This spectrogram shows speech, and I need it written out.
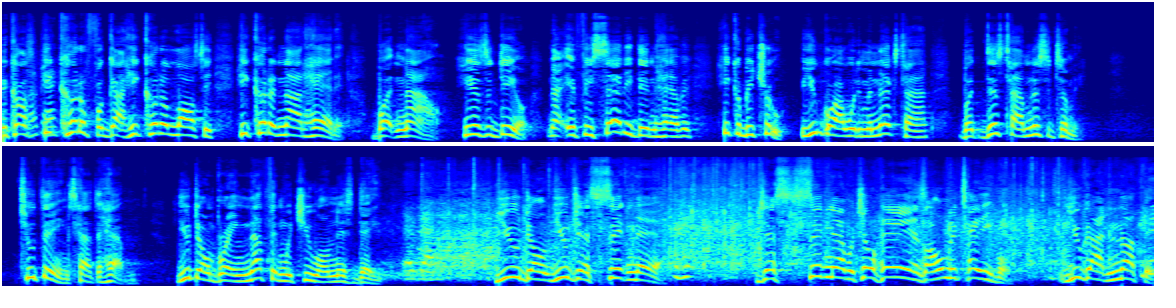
Because he could have forgot, he could have lost it, he could have not had it. But now, here's the deal. Now, if he said he didn't have it, he could be true. You can go out with him the next time, but this time, listen to me. Two things have to happen. You don't bring nothing with you on this date. Okay. You don't, you just sitting there. just sitting there with your hands on the table. You got nothing.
